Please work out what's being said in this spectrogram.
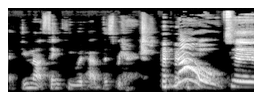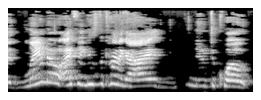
I do not think he would have this reaction. no, to Lando, I think is the kind of guy. To quote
